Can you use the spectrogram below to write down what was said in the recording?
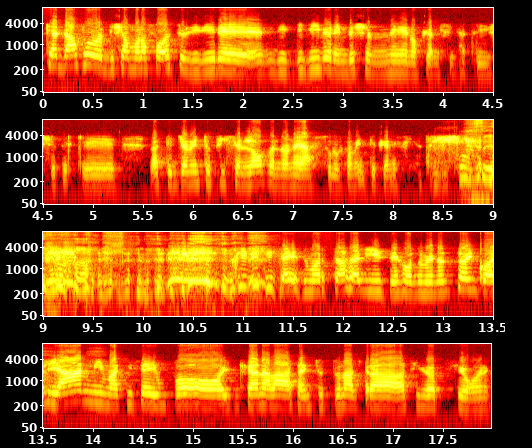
ti ha dato diciamo, la forza di, dire, di, di, vivere invece meno pianificatrice, perché l'atteggiamento peace and love non è assolutamente pianificatrice. Sì. Quindi ti sei smorzata lì, secondo me, non so in quali anni, ma ti sei un po' incanalata in tutta un'altra situazione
